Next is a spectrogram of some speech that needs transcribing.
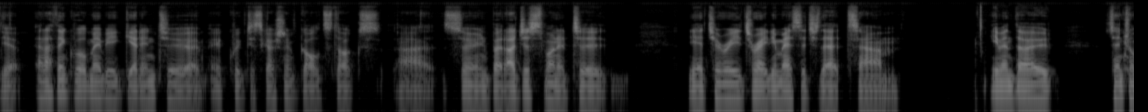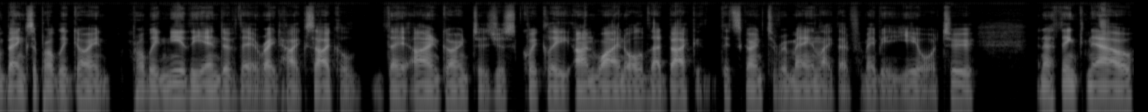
Yeah, and I think we'll maybe get into a, a quick discussion of gold stocks uh, soon. But I just wanted to, yeah, to reiterate your message that um, even though central banks are probably going probably near the end of their rate hike cycle. They aren't going to just quickly unwind all of that back. It's going to remain like that for maybe a year or two. And I think now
